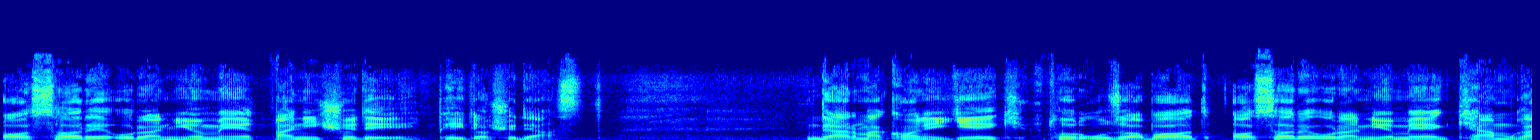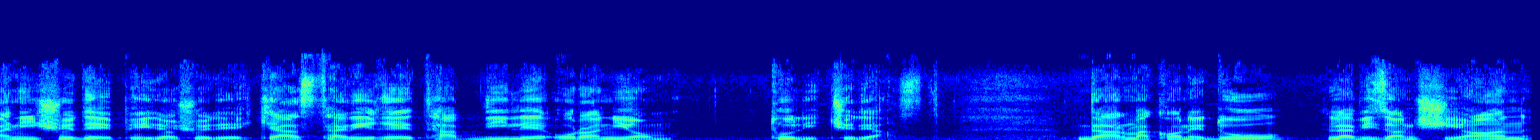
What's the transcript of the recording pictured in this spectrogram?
آثار اورانیوم غنی شده پیدا شده است. در مکان یک ترغوزآباد آثار اورانیوم کم غنی شده پیدا شده که از طریق تبدیل اورانیوم تولید شده است. در مکان دو لویزان شیان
